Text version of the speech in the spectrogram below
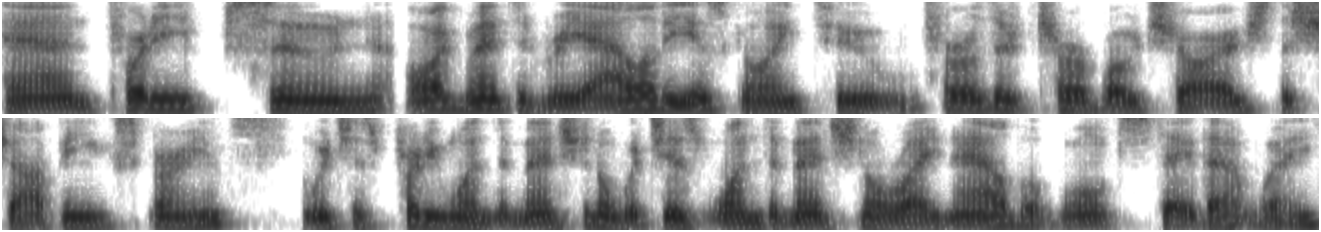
And pretty soon, augmented reality is going to further turbocharge the shopping experience, which is pretty one dimensional, which is one dimensional right now, but won't stay that way.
